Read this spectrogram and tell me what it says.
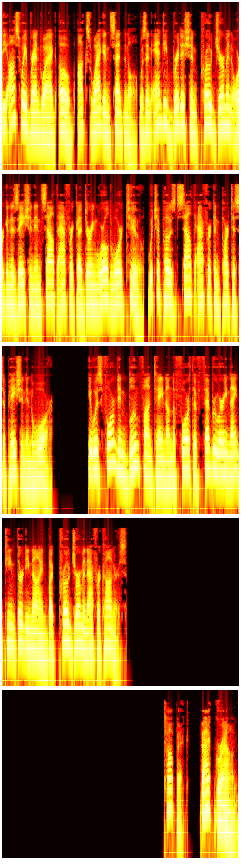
The Ossewabrandwag Ox Wagon Sentinel was an anti-British and pro-German organisation in South Africa during World War II, which opposed South African participation in the war. It was formed in Bloemfontein on 4 February 1939 by pro-German Afrikaners. Background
